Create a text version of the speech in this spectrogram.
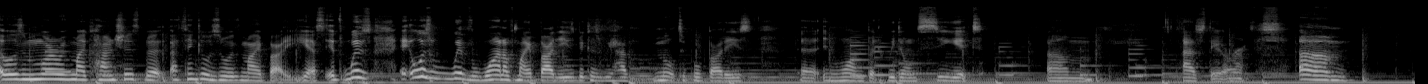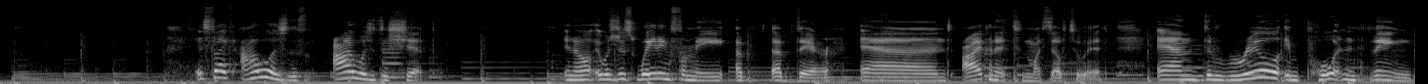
It was more with my conscious, but I think it was with my body. Yes, it was. It was with one of my bodies because we have multiple bodies uh, in one, but we don't see it um, as they are. Um, it's like I was the I was the ship. You know, it was just waiting for me up up there, and I connected myself to it. And the real important thing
